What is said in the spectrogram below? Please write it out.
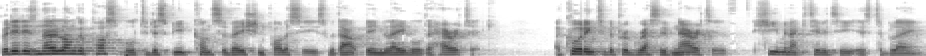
But it is no longer possible to dispute conservation policies without being labelled a heretic. According to the progressive narrative, human activity is to blame,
